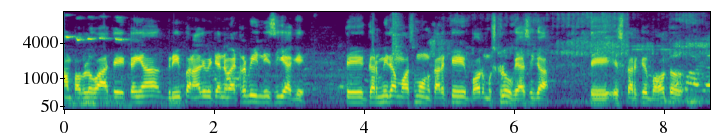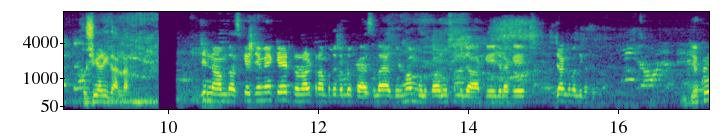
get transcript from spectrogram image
ਆਮ ਪਬਲਿਕ ਵਾਸਤੇ। ਕਈਆਂ ਗਰੀਬ ਘਰਾਂ ਦੇ ਵਿੱਚ ਇਨਵਰਟਰ ਵੀ ਨਹੀਂ ਸੀ ਹੈਗੇ। ਤੇ ਗਰਮੀ ਦਾ ਮੌਸਮ ਹੋਣ ਕਰਕੇ ਬਹੁਤ ਮੁਸ਼ਕਲ ਹੋ ਗਿਆ ਸੀਗਾ। ਤੇ ਇਸ ਕਰਕੇ ਬਹੁਤ ਖੁਸ਼ੀ ਵਾਲੀ ਗੱਲ ਆ। ਜੀ, ਨਾਮ ਦੱਸ ਕੇ ਜਿਵੇਂ ਕਿ ਡੋਨਾਲਡ ਟਰੰਪ ਦੇ ਵੱਲੋਂ ਫੈਸਲਾ ਹੈ ਦੋਹਾਂ ਮੁਲਕਾਂ ਨੂੰ ਸਮਝਾ ਕੇ ਜਿਹੜਾ ਕਿ ਜੰਗਬੰਦੀ ਖਤਮ ਦੇਖੋ,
